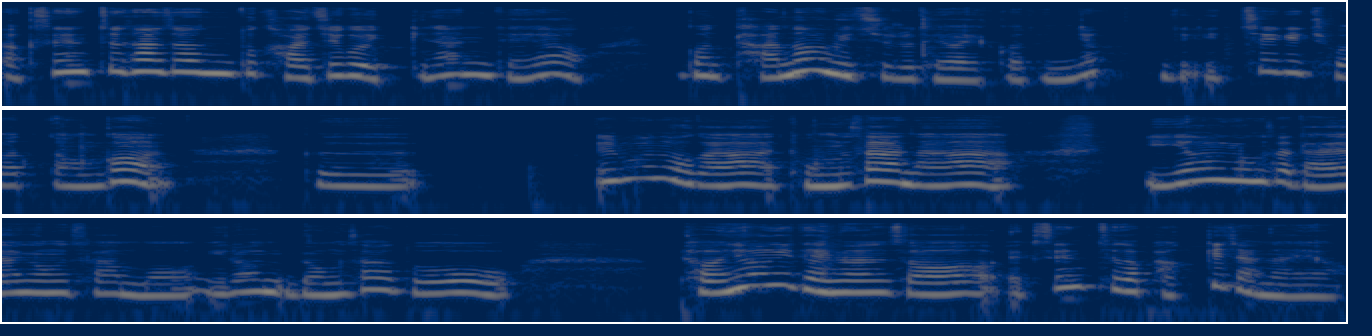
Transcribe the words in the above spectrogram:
악센트 사전도 가지고 있긴 한데요. 그건 단어 위주로 되어 있거든요. 근데 이 책이 좋았던 건 그 일본어가 동사나 이형용사, 나형용사 뭐 이런 명사도 변형이 되면서 액센트가 바뀌잖아요.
